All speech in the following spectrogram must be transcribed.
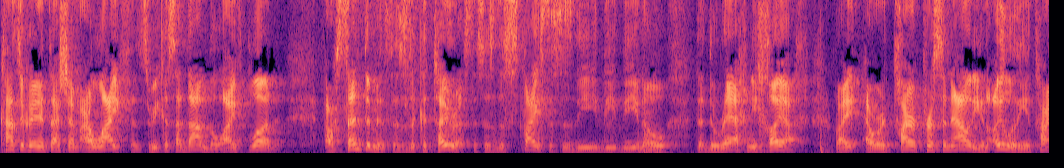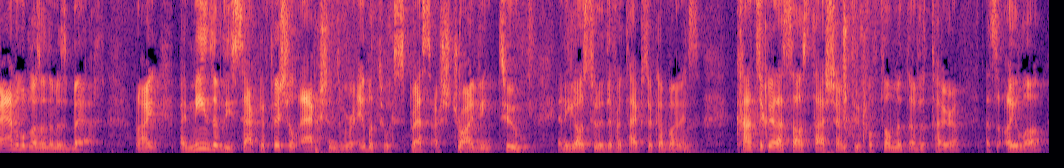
Consecrated to Hashem, our life, as Rika Saddam, the lifeblood our sentiments. This is the ketairas. This is the spice. This is the, the, the you know the, the reach nichayach, right? Our entire personality and oila, the entire animal goes on the mizbeach, right? By means of these sacrificial actions, we were able to express our striving to, and he goes through the different types of karbanis. Consecrate ourselves to Hashem through fulfillment of the Torah. That's oila,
